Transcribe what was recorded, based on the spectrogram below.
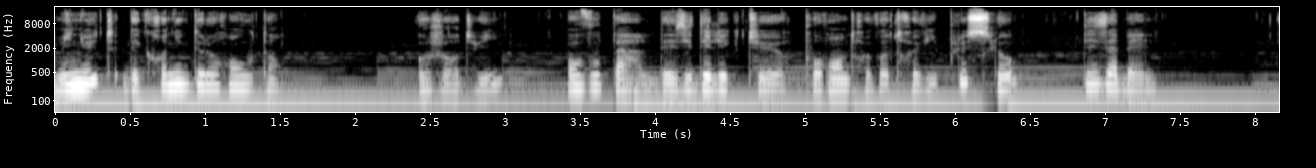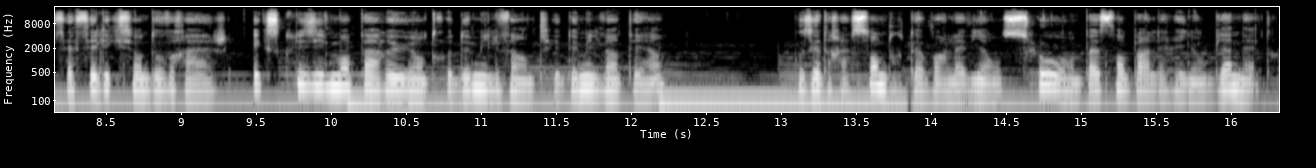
minute des chroniques de Laurent Houtan. Aujourd'hui, on vous parle des idées lectures pour rendre votre vie plus slow d'Isabelle. Sa sélection d'ouvrages exclusivement parus entre 2020 et 2021 vous aidera sans doute à voir la vie en slow en passant par les rayons bien-être,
